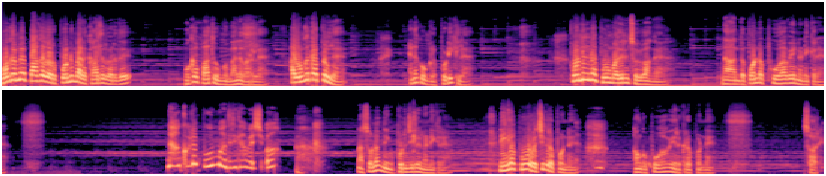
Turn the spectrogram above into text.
முகமே பார்க்காத ஒரு பொண்ணு மேல காதல் வருது. முகம் பார்த்து உங்க மேல வரல. அது உங்க தப்பு இல்ல எனக்கு உங்களை பிடிக்கல. பொண்ணுங்கன்னா பூ மாதிரின்னு சொல்லுவாங்க. நான் அந்த பொண்ணை பூவாவே நினைக்கிறேன். நான் கூட பூ மாதிரி தான் விஸ்வா நான் சொன்னது நீங்க புரிஞ்சுக்கலன்னு நினைக்கிறேன். நீங்களா பூவை வச்சுக்கிற பொண்ணு. அவங்க பூவாவே இருக்கிற பொண்ணு. சாரி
